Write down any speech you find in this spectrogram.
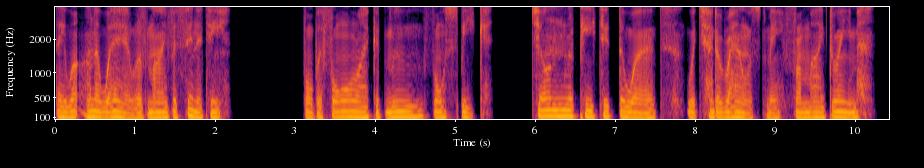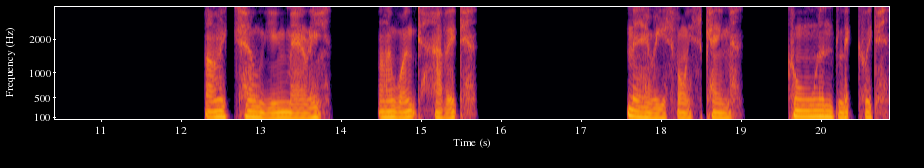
they were unaware of my vicinity, for before I could move or speak, John repeated the words which had aroused me from my dream. I tell you, Mary, I won't have it. Mary's voice came, cool and liquid.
